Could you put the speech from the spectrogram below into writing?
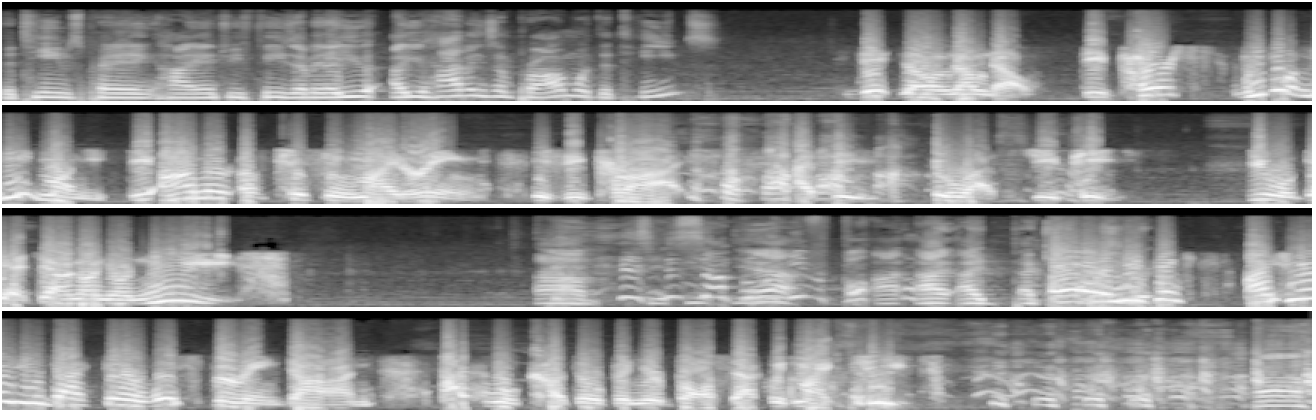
the teams paying high entry fees? I mean, are you are you having some problem with the teams? No, no, no. The purse, we don't need money. The honor of kissing my ring is the prize at the USGP. You will get down on your knees. Um, this is unbelievable. I, I, I can't Oh, and you think, I hear you back there whispering, Don. I will cut open your ball sack with my teeth. Uh,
